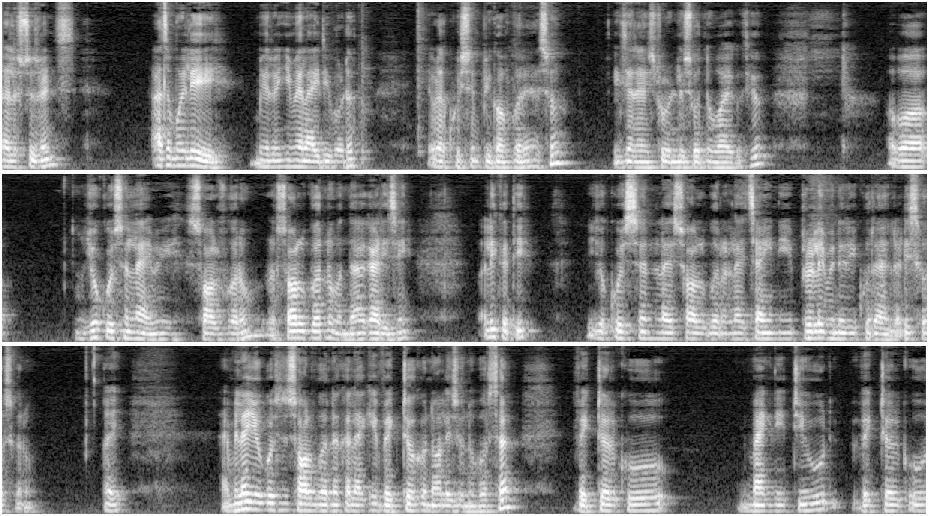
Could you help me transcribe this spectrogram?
हेलो स्टुडेन्ट्स आज मैले मेरो इमेल आइडीबाट एउटा क्वेसन पिकअप गरेको छु। एकजना स्टुडेन्टले सोध्नु भएको थियो। अब यो क्वेसनलाई हामी सल्भ गरौँ र सल्भ गर्नुभन्दा अगाडि चाहिँ अलिकति यो क्वेसनलाई सल्भ गर्नलाई चाहिने प्रिलिमिनरी कुराहरूलाई डिस्कस गरौँ। है? हामीलाई यो क्वेसन सल्भ गर्नका लागि भेक्टरको नलेज हुनुपर्छ। भेक्टरको म्याग्निट्युड भेक्टरको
